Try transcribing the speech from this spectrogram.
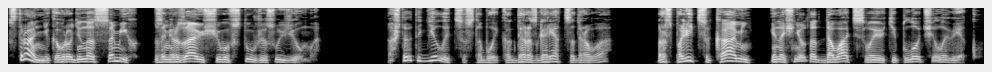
странника вроде нас самих, замерзающего в стуже Сузюма. А что это делается с тобой, когда разгорятся дрова, распалится камень и начнет отдавать свое тепло человеку?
